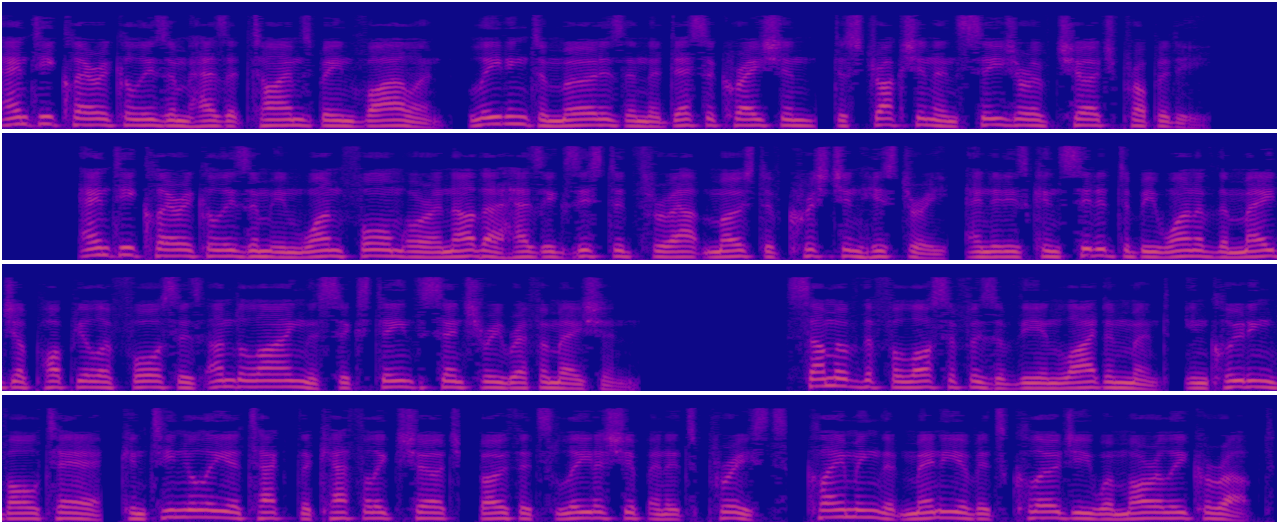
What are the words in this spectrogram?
Anti-clericalism has at times been violent, leading to murders and the desecration, destruction and seizure of church property. Anti-clericalism in one form or another has existed throughout most of Christian history, and it is considered to be one of the major popular forces underlying the 16th-century Reformation. Some of the philosophers of the Enlightenment, including Voltaire, continually attacked the Catholic Church, both its leadership and its priests, claiming that many of its clergy were morally corrupt.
